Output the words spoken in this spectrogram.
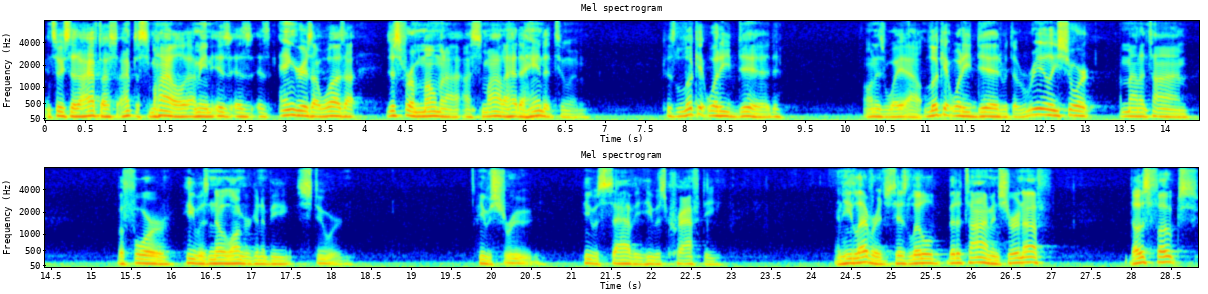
And so he said, I have to, I have to smile. I mean, as, as, as angry as I was, I, just for a moment, I, I smiled. I had to hand it to him. Because look at what he did on his way out. Look at what he did with a really short amount of time before he was no longer going to be steward. He was shrewd. He was savvy, he was crafty. And he leveraged his little bit of time. And sure enough, those folks,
